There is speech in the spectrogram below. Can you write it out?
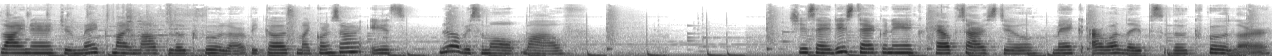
liner to make my mouth look fuller because my concern is little bit small mouth. She said this technique helps us to make our lips look fuller.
